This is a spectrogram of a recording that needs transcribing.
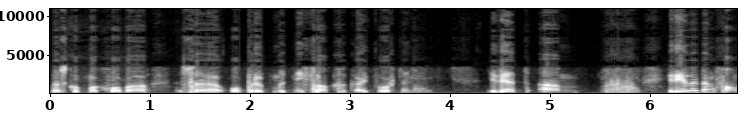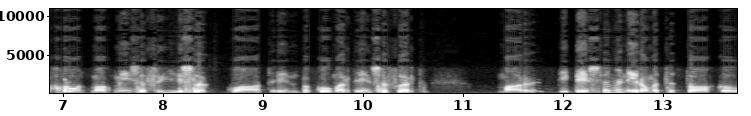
biskop Maggoba se oproep moet nie vlak gekyk word nie. Jy weet, um die hele ding van grond maak mense vreeslik kwaad en bekommerd ensovoorts. Maar die beste manier om dit te takel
